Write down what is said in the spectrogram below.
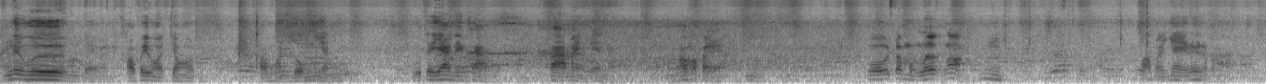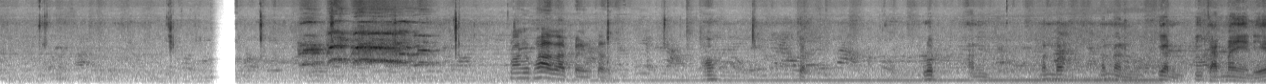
มันเลยเวิร์งไปมันเขาไปหมดจอดเขาหอดดงอหย่าง อุทยานแห่งชาติป่าใหม่เล่นน่ะเขาเข้าไปอะอืมโอ้ยจะหมกเลิกเนาะอืมป่าใหม่ใหญ่เลยเหรอมาคือผ้าอะไรเป็นกันเอาจะรถอันมันมันมันนั่นเพื่อนปีกัดใหม่เด้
